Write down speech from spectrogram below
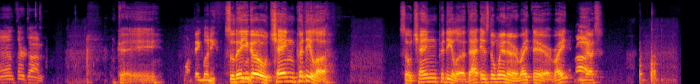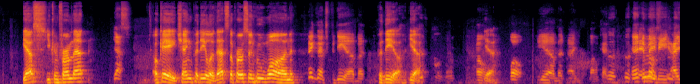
And third time. Okay. Come on, big money. So there you go, Chang Padilla. So Chang Padilla, that is the winner right there, right? You Right. guys. Yes, you confirm that? Yes. Okay, Chang Padilla, that's the person who won I think that's Padilla, but Padilla. Yeah, oh yeah. Well, yeah, but I okay. Uh, It, it may be. I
